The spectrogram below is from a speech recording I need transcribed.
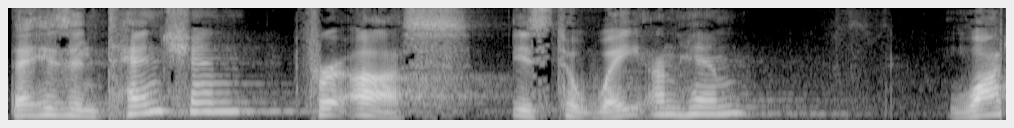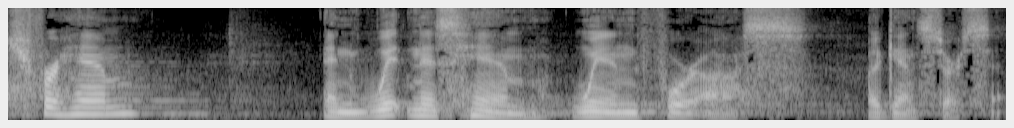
That His intention for us is to wait on Him, watch for Him, and witness Him win for us against our sin.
